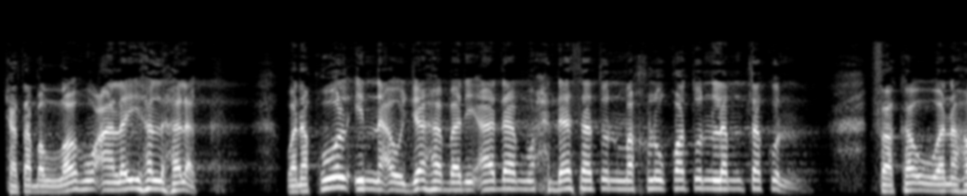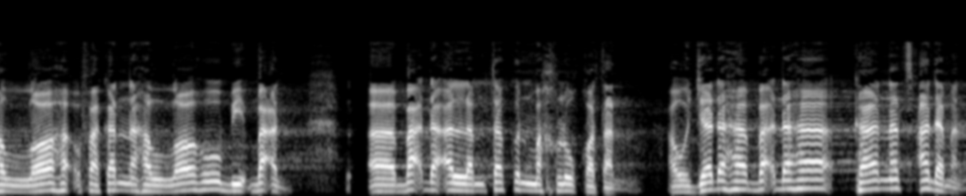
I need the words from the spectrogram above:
kataballahu 'alaiha al-halak. Wa naqul inna awjaha bani Adam muhdathatun makhluqatun lam takun. Fakawwanaha Allah fakannaha Allah bi ba'd uh, ba'da an lam takun makhluqatan. Awjadaha ba'daha kanat adaman.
